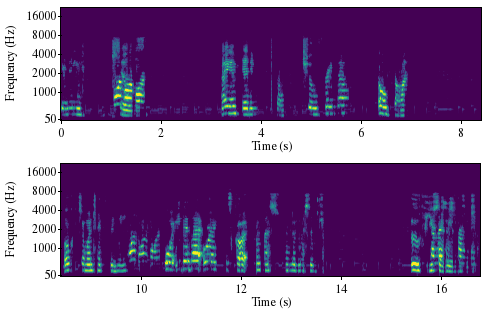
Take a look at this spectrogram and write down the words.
Getting More, more, chills. more. I am getting so many chills right now. Oh god. Oh, someone texted me. More, more, more. Or either that or I just got a mess on a message. Oof, you sent me a message from.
